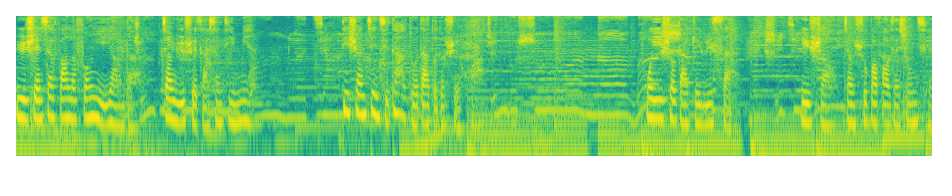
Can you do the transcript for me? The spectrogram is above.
雨神像发了疯一样的将雨水砸向地面，地上溅起大朵大朵的水花。我一手打着雨伞。一手将书包抱在胸前，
